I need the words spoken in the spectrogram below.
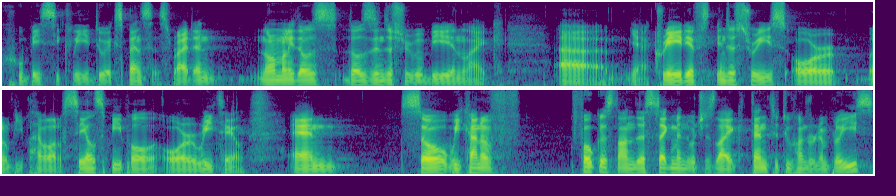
who basically do expenses, right? And normally those those industry will be in like uh, yeah creative industries or when people have a lot of salespeople or retail, and so we kind of focused on the segment which is like 10 to 200 employees.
